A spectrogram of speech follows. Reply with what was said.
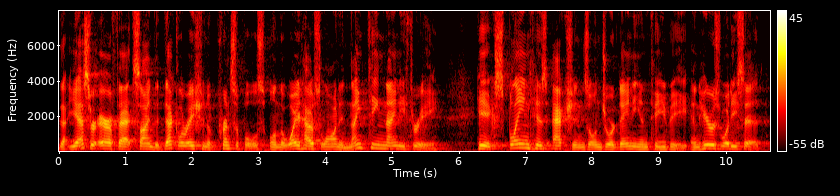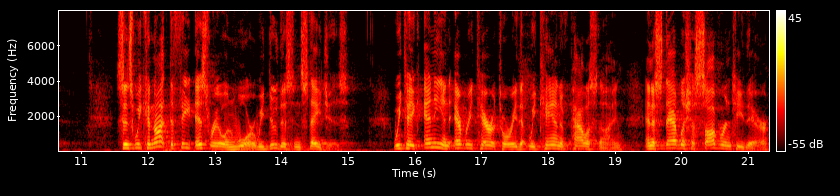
that Yasser Arafat signed the Declaration of Principles on the White House lawn in 1993, he explained his actions on Jordanian TV, and here's what he said Since we cannot defeat Israel in war, we do this in stages. We take any and every territory that we can of Palestine and establish a sovereignty there,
